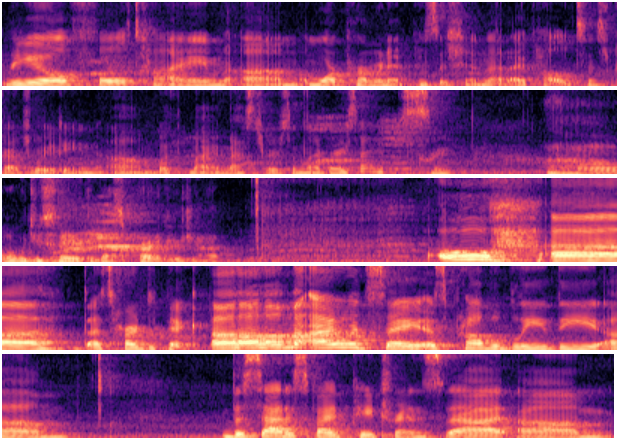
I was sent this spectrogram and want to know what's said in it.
real full time, um, more permanent position that I've held since graduating um, with my master's in library science. Great. Uh, what would you say is the best part of your job? Oh, uh, that's hard to pick. Um, I would say it's probably the um, the satisfied patrons that um,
